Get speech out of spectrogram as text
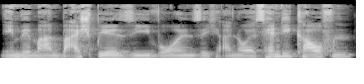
Nehmen wir mal ein Beispiel. Sie wollen sich ein neues Handy kaufen.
